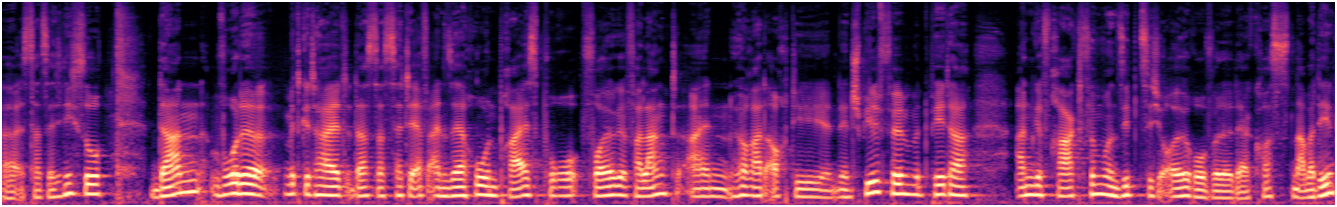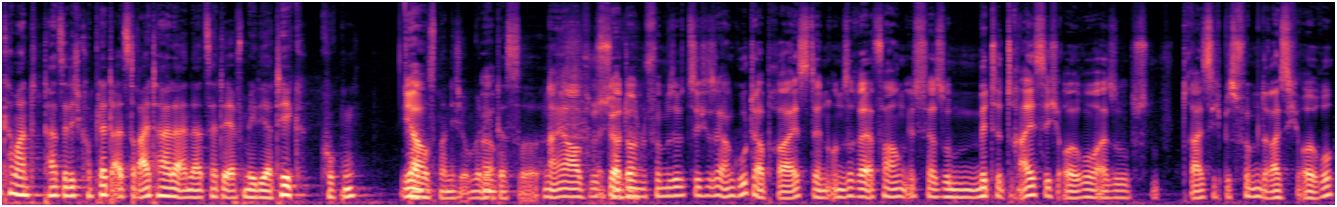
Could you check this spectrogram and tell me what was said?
äh, ist tatsächlich nicht so. Dann wurde mitgeteilt, dass das ZDF einen sehr hohen Preis pro Folge verlangt. Ein Hörer hat auch die, den Spielfilm mit Peter angefragt. 75 Euro würde der kosten, aber den kann man tatsächlich komplett als Dreiteiler in der ZDF-Mediathek gucken. Ja. Da muss man nicht unbedingt ja. das. Äh, naja, das ist ja dann 75 ist ja ein guter Preis, denn unsere Erfahrung ist ja so Mitte 30 Euro, also 30 bis 35 Euro.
